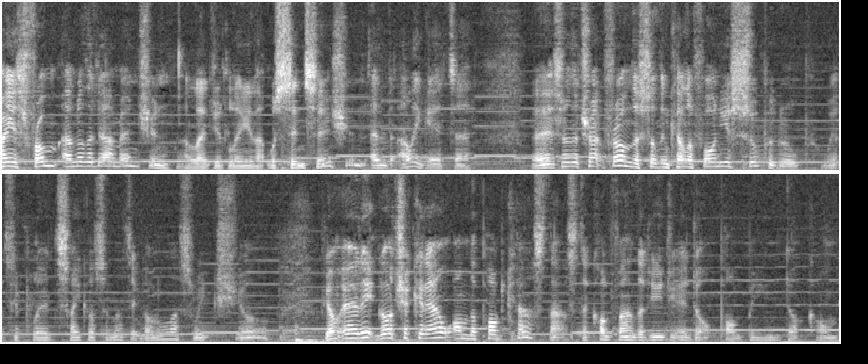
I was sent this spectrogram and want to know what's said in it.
Vampires from another dimension. Allegedly, that was Sinsation and Alligator. Uh, it's another track from the Southern California supergroup. We actually played Psychosomatic on last week's show. If you haven't heard it, go check it out on the podcast. That's the codfatherdj.podbean.com.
